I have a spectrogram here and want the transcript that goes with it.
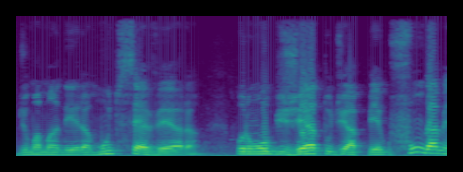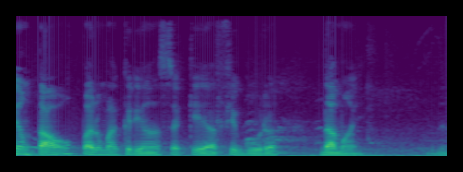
de uma maneira muito severa por um objeto de apego fundamental para uma criança, que é a figura da mãe. Né?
